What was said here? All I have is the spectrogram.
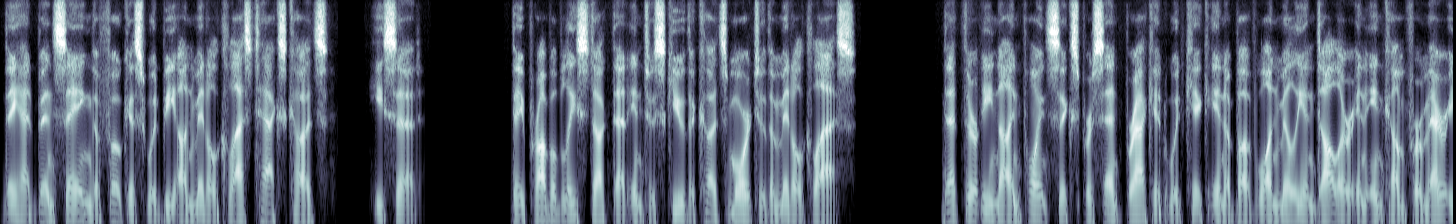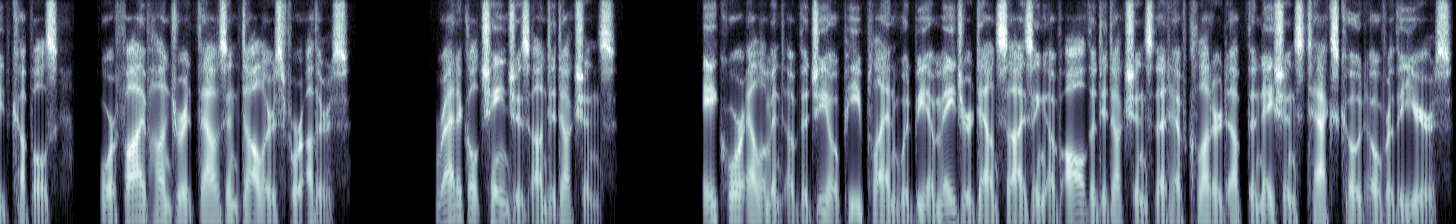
They had been saying the focus would be on middle-class tax cuts, he said they probably stuck that in to skew the cuts more to the middle class. That 39.6% bracket would kick in above $1 million in income for married couples, or $500,000 for others. Radical changes on deductions. A core element of the GOP plan would be a major downsizing of all the deductions that have cluttered up the nation's tax code over the years.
